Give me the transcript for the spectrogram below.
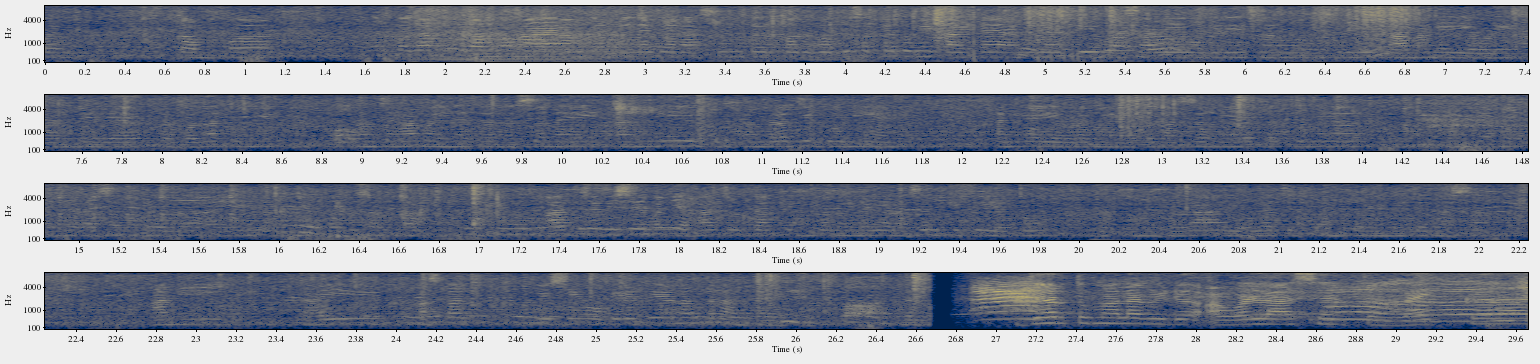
नायजॉल कम्फर्ट. तर बघा मित्रांनो हा आमच्या महिन्याचा राशन तर बघ बघू शकता तुम्ही काय काय आणले आहे ते मसाले वगैरे सर्व वगैरे सामान्य एवढे आणलेले आहेत. तर बघा तुम्ही आमच्या हा महिन्याचा राशन आहे आणि पंधराची गोणी आहे आणि हा एवढा महिन्याचं राशन आहे तर तुम्ही आमच्या महिन्याचं राशन केवढं आहे. बघू शकता आजचा विषय म्हणजे हाच होता की आमच्या महिन्याचा राशन किती येतो. तर तुम्ही बघा एवढाच येतो आमच्या महिन्याचं राशन आणि काही असतात मिसिंग वगैरे ते नंतर आणता येते जर तुम्हाला व्हिडिओ आवडला असेल तर लाईक करा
